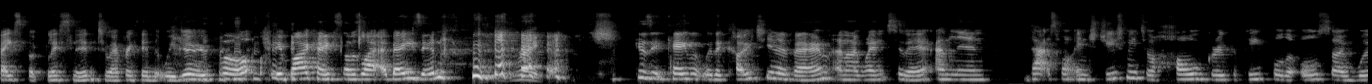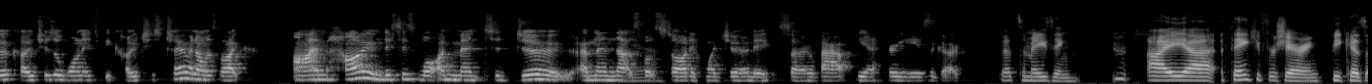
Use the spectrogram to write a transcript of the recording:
Facebook listening to everything that we do. But in my case, I was like, amazing. Right. Because it came up with a coaching event and I went to it. And then that's what introduced me to a whole group of people that also were coaches or wanted to be coaches too. And I was like, I'm home. This is what I'm meant to do. And then that's yeah. what started my journey. So about, yeah, three years ago. That's amazing. I uh, thank you for sharing because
